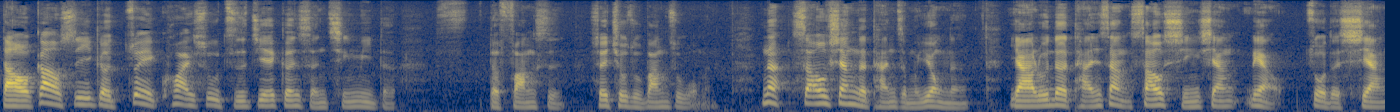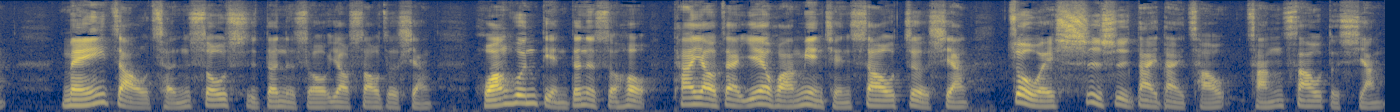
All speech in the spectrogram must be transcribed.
祷告是一个最快速、直接跟神亲密的。的方式，所以求主帮助我们。那烧香的坛怎么用呢？亚伦的坛上烧行香料做的香，每早晨收拾灯的时候要烧这香，黄昏点灯的时候，他要在耶和华面前烧这香，作为世世代代朝常烧的香。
